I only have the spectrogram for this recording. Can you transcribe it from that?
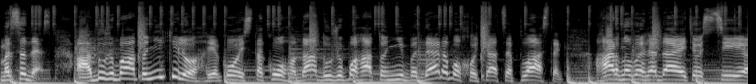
Мерседес. А дуже багато нікелю, якогось такого, да, дуже багато ніби дерева, хоча це пластик. Гарно виглядають ось ці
